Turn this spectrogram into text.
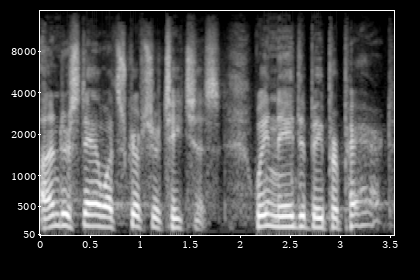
understand what Scripture teaches. We need to be prepared.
